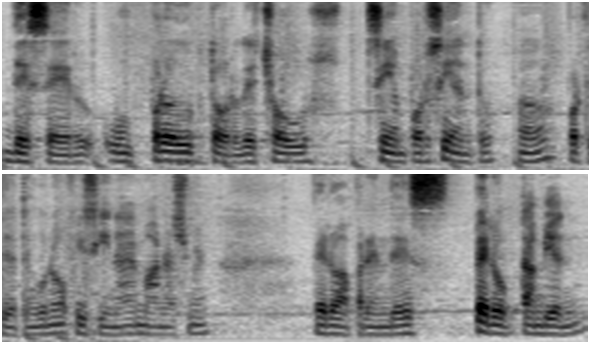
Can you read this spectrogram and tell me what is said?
de ser un productor de shows 100%, porque yo tengo una oficina de management, pero aprendes, pero también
